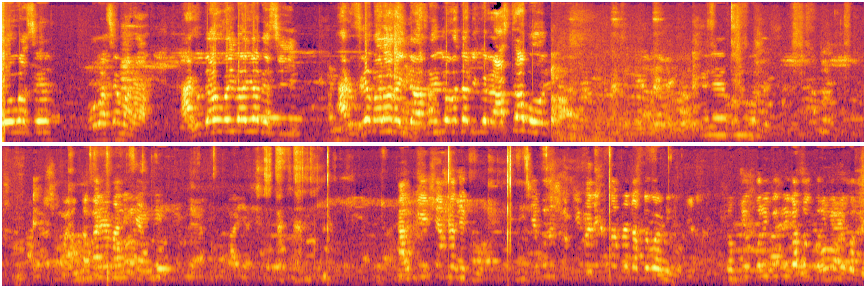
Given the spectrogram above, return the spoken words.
ও আছে ও আছে মারা। আর হুদাও কইবা ইয়া বেশি। আর উঠে বাড়া খাইতা আপনি করে রাস্তা বল কালকে এসে আমরা দেখব। নিচে কোনো সবজি মানে কিন্তু আমরা জব্দ করে নিব। সবজি উপরে বিক্রি উপরে বিক্রি করতে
